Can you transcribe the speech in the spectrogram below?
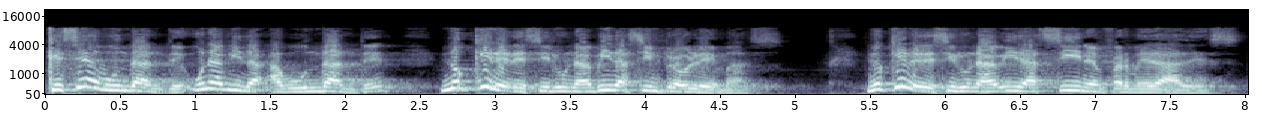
Que sea abundante, una vida abundante, no quiere decir una vida sin problemas. No quiere decir una vida sin enfermedades.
